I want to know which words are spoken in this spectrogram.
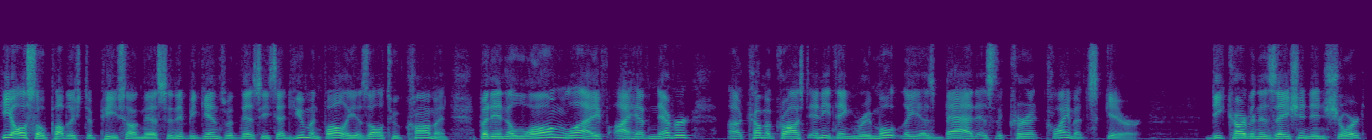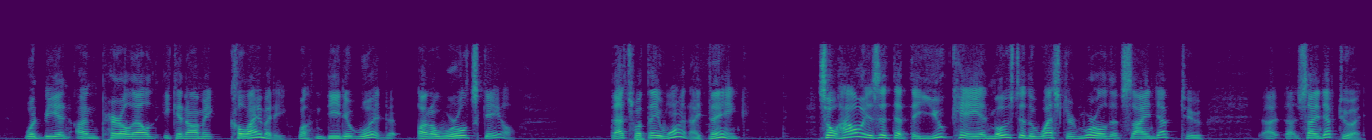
he also published a piece on this, and it begins with this. He said, human folly is all too common, but in a long life, I have never uh, come across anything remotely as bad as the current climate scare. Decarbonization, in short, would be an unparalleled economic calamity. Well, indeed it would on a world scale. That's what they want, I think. So how is it that the UK and most of the Western world have signed up to uh, uh, signed up to it?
